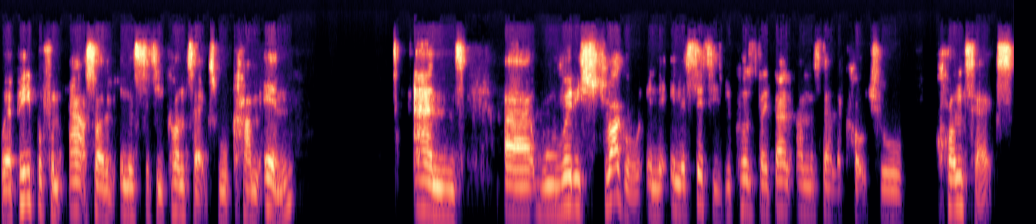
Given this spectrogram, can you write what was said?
where people from outside of inner city context will come in and uh, will really struggle in the inner cities because they don't understand the cultural context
